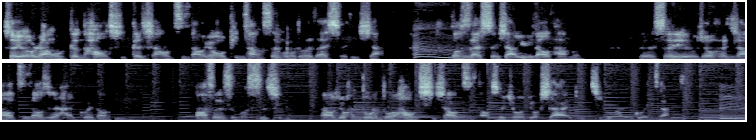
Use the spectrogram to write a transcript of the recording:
所以又让我更好奇，更想要知道，因为我平常生活都是在水底下，嗯，都是在水下遇到他们，对，所以我就很想要知道这些海龟到底发生什么事情。然后就很多很多的好奇想要知道，所以就留下来就记录海龟这样子。嗯。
